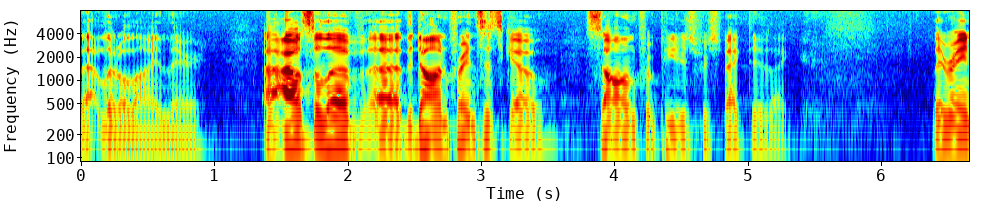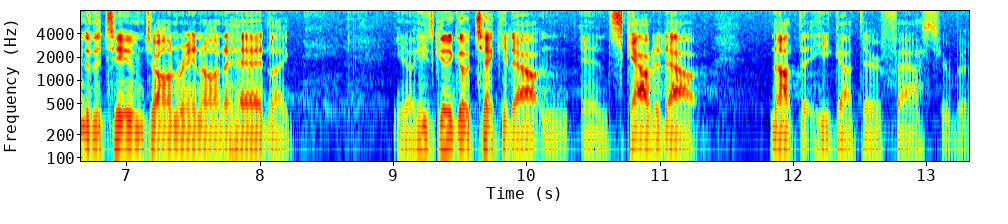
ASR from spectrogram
that little line there. Uh, I also love uh, the Don Francisco song from Peter's perspective. Like, they ran to the tomb, John ran on ahead, like, you know, he's going to go check it out and, and scout it out. Not that he got there faster, but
